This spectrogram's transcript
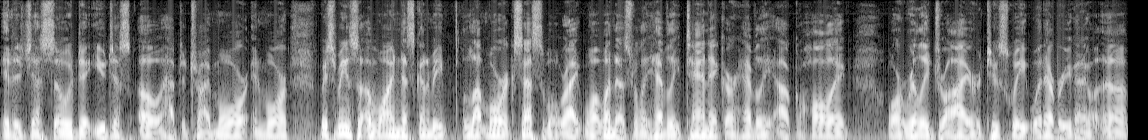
It is just so addic- you just oh have to try more and more, which means a wine that's going to be a lot more accessible, right? One that's really heavily tannic or heavily alcoholic or really dry or too sweet, whatever. You're going to go. Uh,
